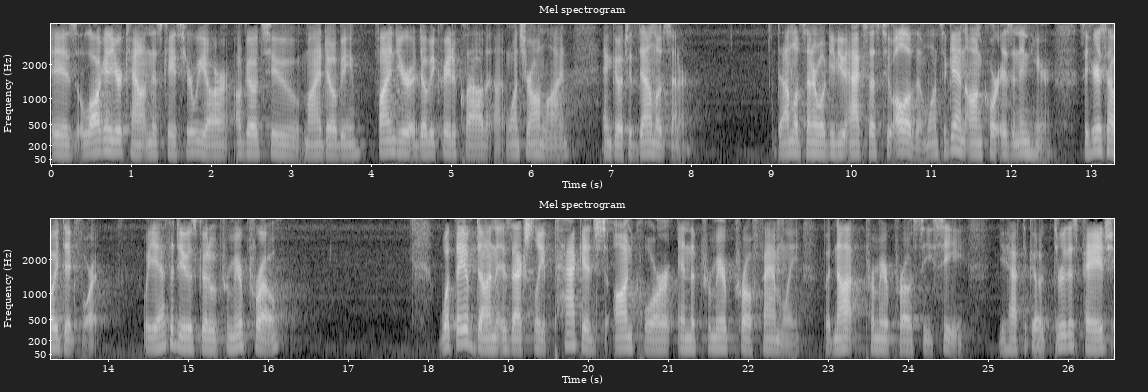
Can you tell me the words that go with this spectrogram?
is log into your account. In this case, here we are. I'll go to my Adobe, find your Adobe Creative Cloud uh, once you're online, and go to the Download Center. Download Center will give you access to all of them. Once again, Encore isn't in here. So here's how we dig for it. What you have to do is go to Premiere Pro. What they have done is actually packaged Encore in the Premiere Pro family, but not Premiere Pro CC. You have to go through this page,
